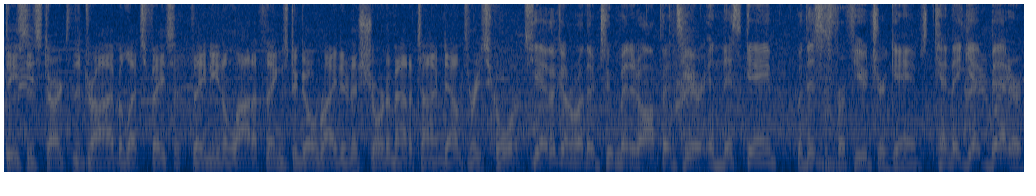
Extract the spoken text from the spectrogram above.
Decent start to the drive, but let's face it, they need a lot of things to go right in a short amount of time down three scores. Yeah, they're going to run their two-minute offense here in this game, but this is for future games. Can they get better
